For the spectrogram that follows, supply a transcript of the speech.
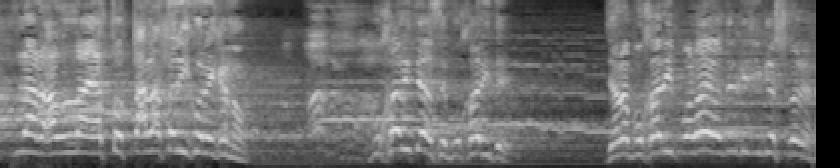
আপনার আল্লাহ এত তাড়াতাড়ি করে কেন? বুখারিতে আছে, বুখারিতে। যারা বুখারি পড়ায় ওদেরকে জিজ্ঞেস করেন,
